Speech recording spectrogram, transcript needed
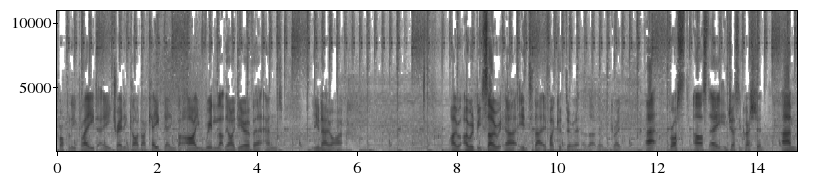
properly played a trading card arcade game, but I really like the idea of it. And you know, I I, I would be so uh, into that if I could do it. That, that would be great. Uh, Frost asked a interesting question. Um,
